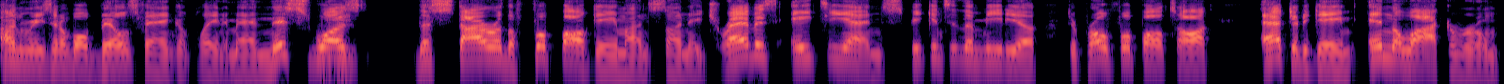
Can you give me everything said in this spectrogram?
unreasonable Bills fan complaining, man. This mm-hmm. was mm-hmm. the star of the football game on Sunday. Travis Etienne speaking to the media to Pro Football Talk after the game in the locker room.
